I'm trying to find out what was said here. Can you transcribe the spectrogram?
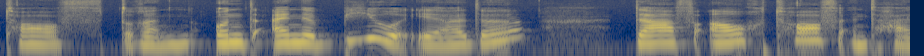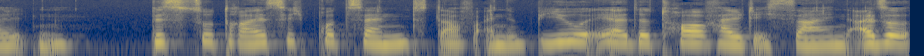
Torf drin. Und eine Bioerde darf auch Torf enthalten bis zu 30 Prozent darf eine Bioerde torfhaltig sein. Also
